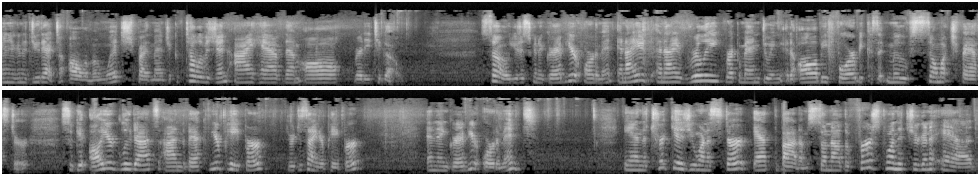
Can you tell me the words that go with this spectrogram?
And you're going to do that to all of them, which by the magic of television, I have them all ready to go. So you're just going to grab your ornament, and I and I really recommend doing it all before because it moves so much faster. So get all your glue dots on the back of your paper, your designer paper, and then grab your ornament. And the trick is you want to start at the bottom. So now the first one that you're going to add,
